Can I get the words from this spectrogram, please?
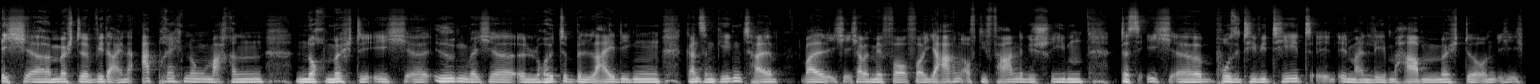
ich äh, möchte weder eine Abrechnung machen, noch möchte ich äh, irgendwelche Leute beleidigen. Ganz im Gegenteil, weil ich, ich habe mir vor, vor Jahren auf die Fahne geschrieben, dass ich äh, Positivität in, in, mein Leben haben möchte. Und ich, ich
